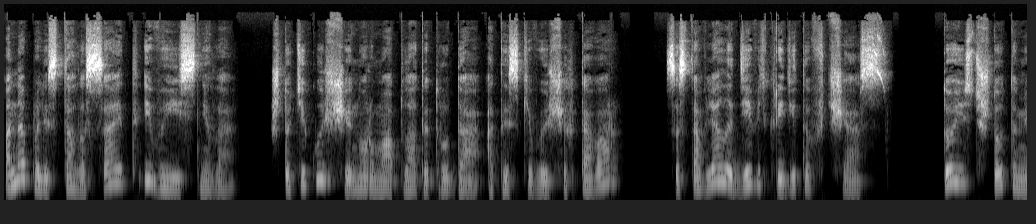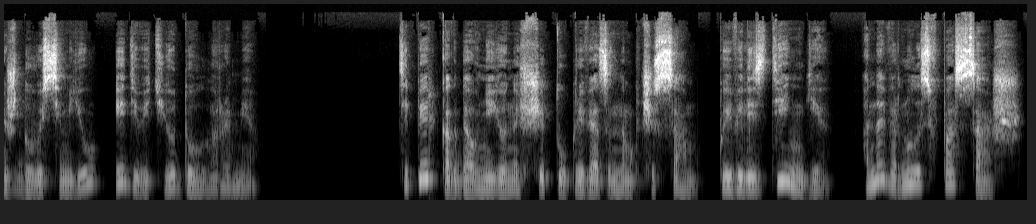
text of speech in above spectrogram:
Она полистала сайт и выяснила, что текущая норма оплаты труда отыскивающих товар составляла 9 кредитов в час, то есть что-то между 8 и 9 долларами. Теперь, когда у нее на счету, привязанном к часам, появились деньги, она вернулась в пассаж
